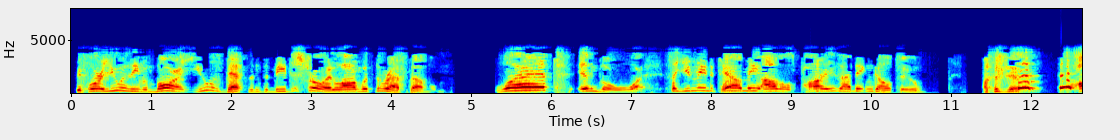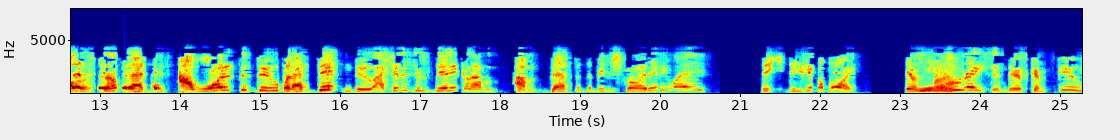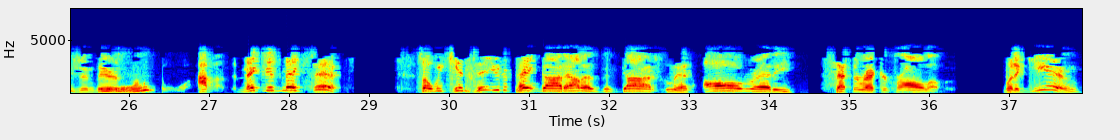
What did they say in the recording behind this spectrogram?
before you was even born, you was destined to be destroyed along with the rest of them. What in the what? So you mean to tell me all those parties I didn't go to, all the stuff that I I wanted to do but I didn't do, I should have just did it because I was I was destined to be destroyed anyways. Do you, do you get my point? There's Yeah. frustration. There's confusion. There's Yeah. I, make this make sense. So we continue to paint God out as this God who has already set the record for all of us. But again,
